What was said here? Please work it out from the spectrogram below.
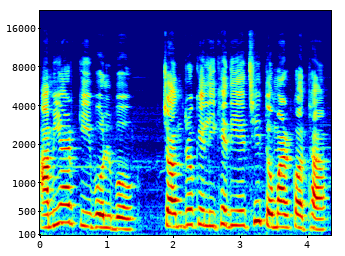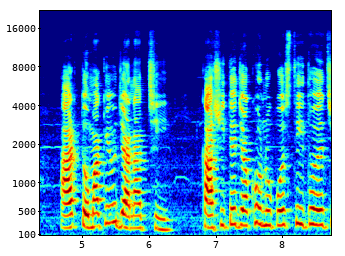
আমি আর কি বলব? চন্দ্রকে লিখে দিয়েছি তোমার কথা, আর তোমাকেও জানাচ্ছি। কাশিতে যখন উপস্থিত হয়েছ,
